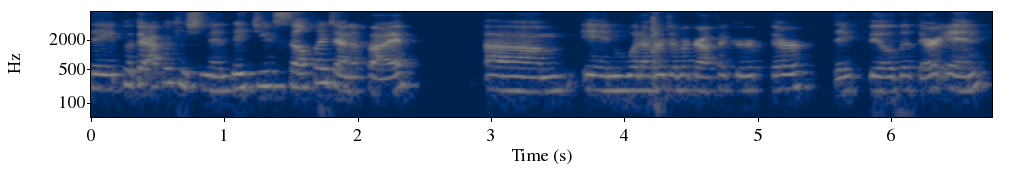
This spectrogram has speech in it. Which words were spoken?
they put their application in, they do self-identify um, in whatever demographic group they're, they feel that they're in.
